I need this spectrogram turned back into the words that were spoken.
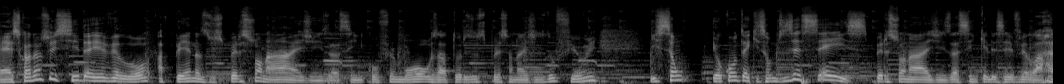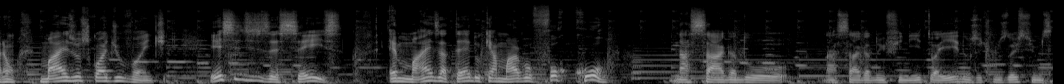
É, Esquadrão Suicida revelou apenas os personagens, assim, confirmou os atores dos personagens do filme. E são, eu contei aqui, são 16 personagens, assim, que eles revelaram, mais os coadjuvantes. Esses 16 é mais até do que a Marvel focou na saga do na saga do infinito aí nos últimos dois filmes.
